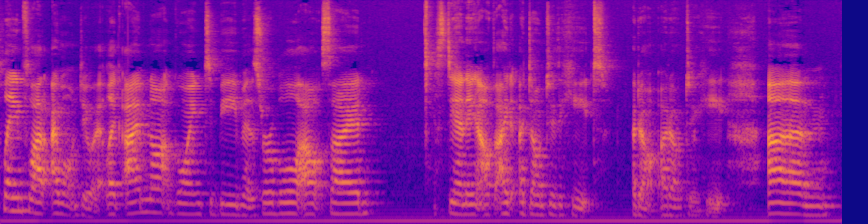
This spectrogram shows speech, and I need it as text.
plain flat, I won't do it. Like I'm not going to be miserable outside, standing out. I, I don't do the heat. I don't. I don't do heat. Um,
